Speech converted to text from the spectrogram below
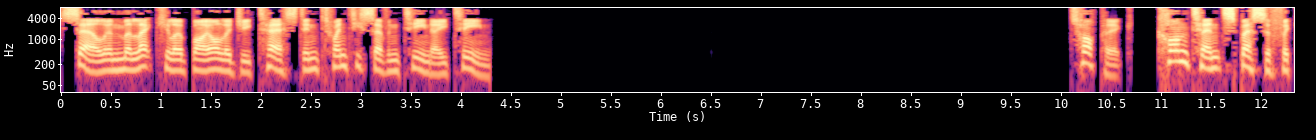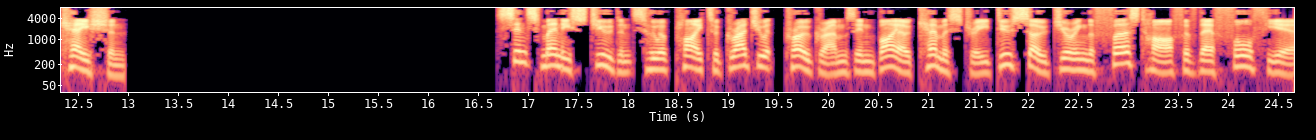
cell and molecular biology test in 2017-18. Topic: Content specification Since many students who apply to graduate programs in biochemistry do so during the first half of their fourth year,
